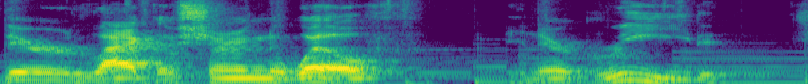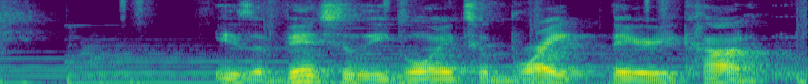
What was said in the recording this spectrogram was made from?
their lack of sharing the wealth and their greed is eventually going to break their economy.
